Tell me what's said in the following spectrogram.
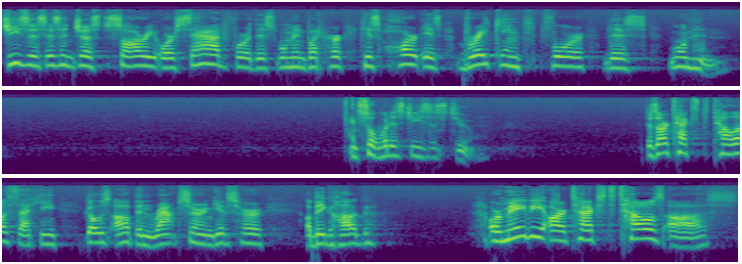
Jesus isn't just sorry or sad for this woman, but her, his heart is breaking for this woman. And so, what does Jesus do? Does our text tell us that he goes up and wraps her and gives her a big hug? Or maybe our text tells us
